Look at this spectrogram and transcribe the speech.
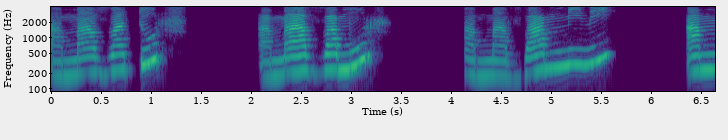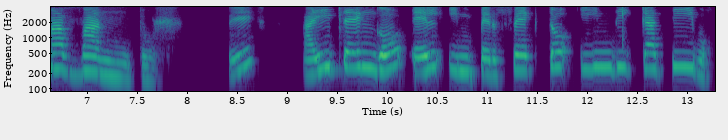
amavatur, amavamur, amavamini, amavantur. Ahí tengo el imperfecto indicativo.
